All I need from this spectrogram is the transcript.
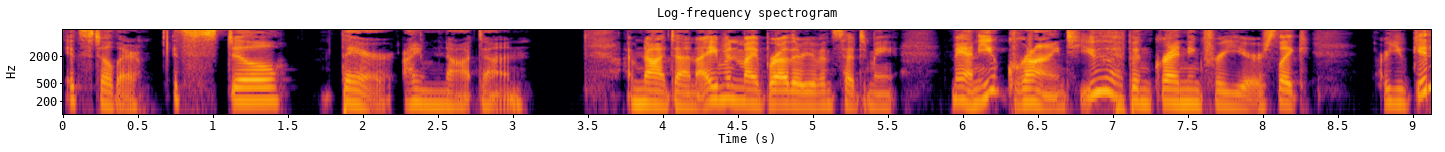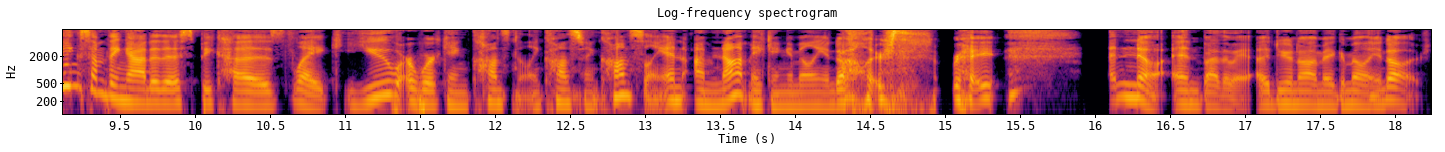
it's still there. It's still there. I'm not done. I'm not done. I even my brother even said to me, "Man, you grind. You have been grinding for years. Like are you getting something out of this because like you are working constantly, constantly, constantly and I'm not making a million dollars, right? No, and by the way, I do not make a million dollars.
